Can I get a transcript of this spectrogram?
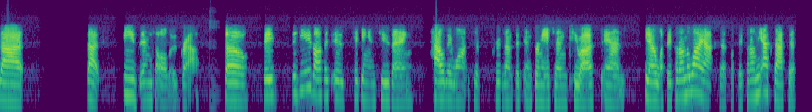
that that feeds into all those graphs. So they the DA's office is picking and choosing how they want to present this information to us and you know what they put on the y-axis what they put on the x-axis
